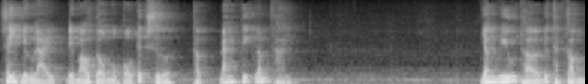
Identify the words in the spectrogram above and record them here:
Xây dựng lại để bảo tồn một cổ tích xưa Thật đáng tiếc lắm thay. Văn miếu thờ Đức Thách Cổng,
